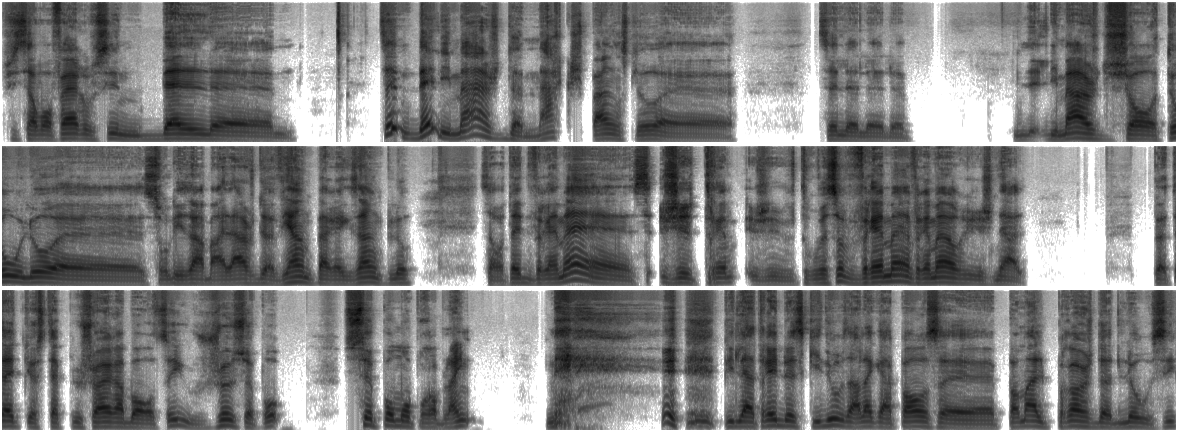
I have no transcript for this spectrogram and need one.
puis ça va faire aussi une belle, une belle image de marque, je pense, là. l'image du château là, sur les emballages de viande, par exemple. Là ça va être vraiment. J'ai trouvé ça vraiment, vraiment original. Peut-être que c'était plus cher à bâtir, je sais pas. C'est pas mon problème. Mais. Puis la traite de skido, ça a l'air qu'elle passe pas mal proche de là aussi.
